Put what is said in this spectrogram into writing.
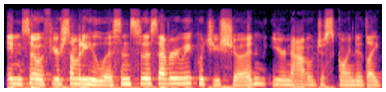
and so if you're somebody who listens to this every week, which you should, you're now just going to like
